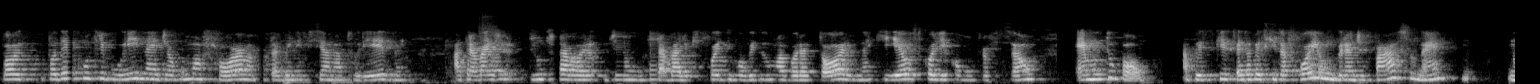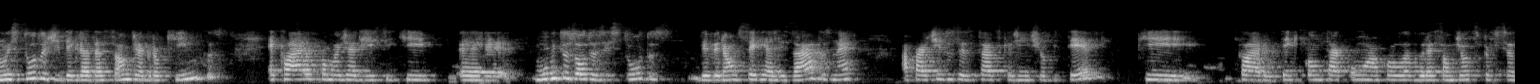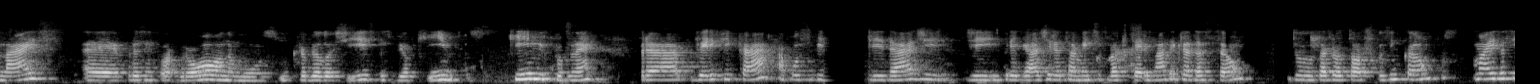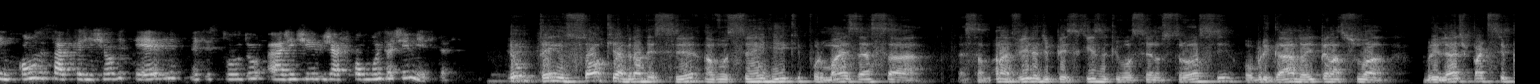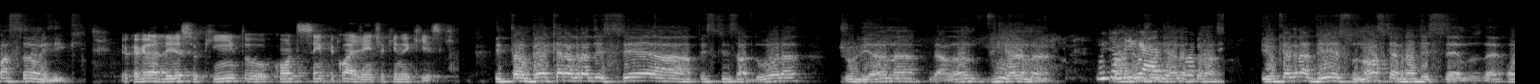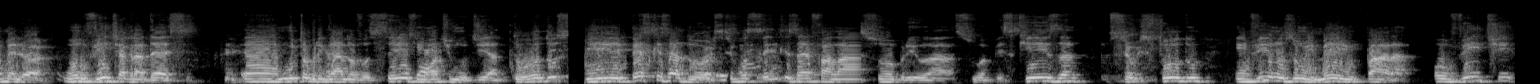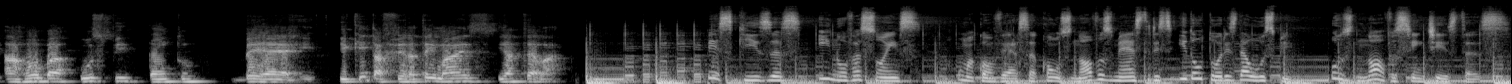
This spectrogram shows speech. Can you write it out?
poder contribuir, né, de alguma forma para beneficiar a natureza através de um, trabalho, de um trabalho que foi desenvolvido no laboratório, né, que eu escolhi como profissão, é muito bom. Pesquisa, essa pesquisa foi um grande passo, né, no estudo de degradação de agroquímicos, é claro, como eu já disse, que é, muitos outros estudos deverão ser realizados, né, a partir dos resultados que a gente obteve, que, claro, tem que contar com a colaboração de outros profissionais, é, por exemplo, agrônomos, microbiologistas, bioquímicos, químicos, né, para verificar a possibilidade de empregar diretamente as bactérias na degradação dos agrotóxicos em campos, mas assim, com os resultados que a gente obteve nesse estudo, a gente já ficou muito otimista. Eu tenho só que agradecer a você, Henrique, por mais essa essa maravilha de pesquisa que você nos trouxe. Obrigado aí pela sua brilhante participação, Henrique. Eu que agradeço, Quinto. Conte sempre com a gente aqui no Iquisque. E também quero agradecer a pesquisadora Juliana Galan Viana. Muito Valeu, obrigada. Juliana, pela... Eu que agradeço, nós que agradecemos, né? Ou melhor, o ouvinte agradece. É, muito obrigado a vocês, um ótimo dia a todos. E pesquisador, se você quiser falar sobre a sua pesquisa, seu estudo, envie-nos um e-mail para ouvinte.usp.br. E quinta-feira tem mais e até lá. Pesquisas e inovações. Uma conversa com os novos mestres e doutores da USP, os novos cientistas.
